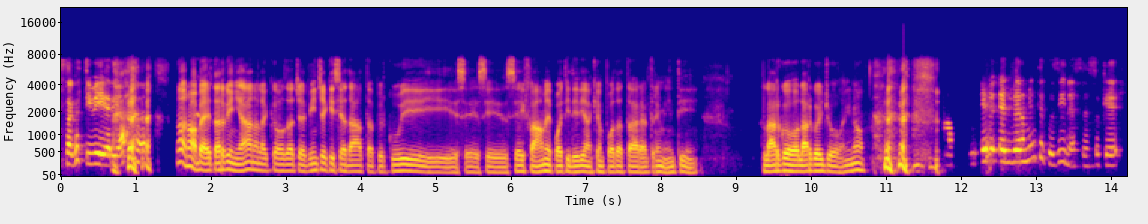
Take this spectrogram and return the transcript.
senza cattiveria. no, no, beh, è darwiniana la cosa, cioè vince chi si adatta, per cui se, se, se, hai fame poi ti devi anche un po' adattare, altrimenti largo, largo ai giovani, no? è, è veramente così, nel senso che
